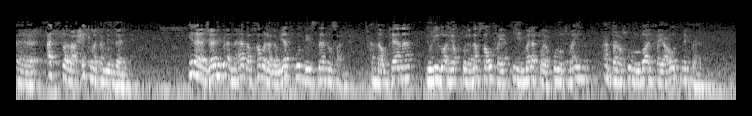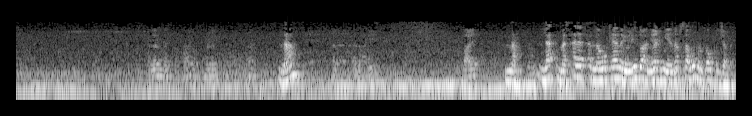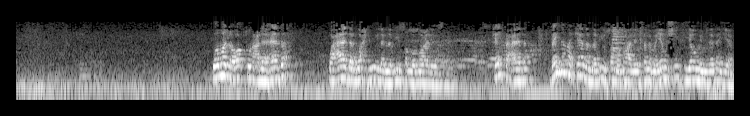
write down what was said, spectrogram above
آه، أكثر حكمة من ذلك إلى جانب أن هذا الخبر لم يثبت بإسناد صحيح أنه كان يريد أن يقتل نفسه فيأتيه الملك ويقول اطمئن أنت رسول الله فيعود مثل هذا. نعم. نعم. لا مسألة أنه كان يريد أن يرمي نفسه من فوق الجبل. ومر وقت على هذا وعاد الوحي إلى النبي صلى الله عليه وسلم. كيف عاد؟ بينما كان النبي صلى الله عليه وسلم يمشي في يوم من الأيام.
